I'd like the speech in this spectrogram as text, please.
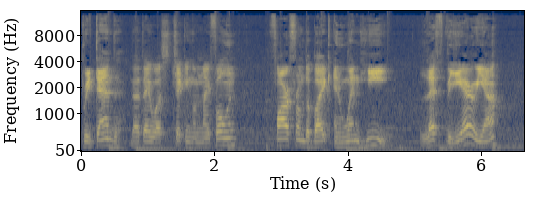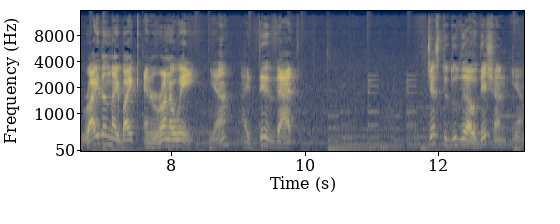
pretend that I was checking on my phone, far from the bike, and when he left the area ride on my bike and run away. Yeah, I did that just to do the audition. Yeah,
